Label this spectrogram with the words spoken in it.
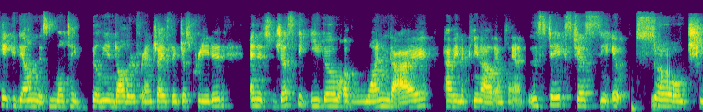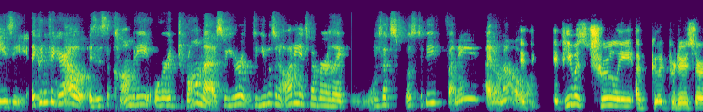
take down this multi-billion dollar franchise they've just created and it's just the ego of one guy having a penile implant the stakes just see it so cheesy they couldn't figure out is this a comedy or a drama so you're you as an audience member like was that supposed to be funny i don't know If- if he was truly a good producer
